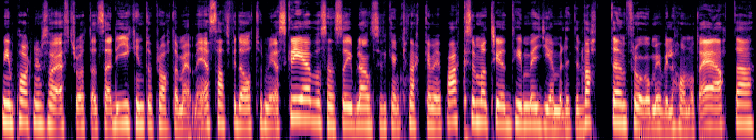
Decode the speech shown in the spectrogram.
Min partner sa efteråt att så här, det gick inte att prata med mig. Jag satt vid datorn när jag skrev och sen så ibland så fick han knacka mig på axeln var tredje timme, ge mig lite vatten, fråga om jag ville ha något att äta.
